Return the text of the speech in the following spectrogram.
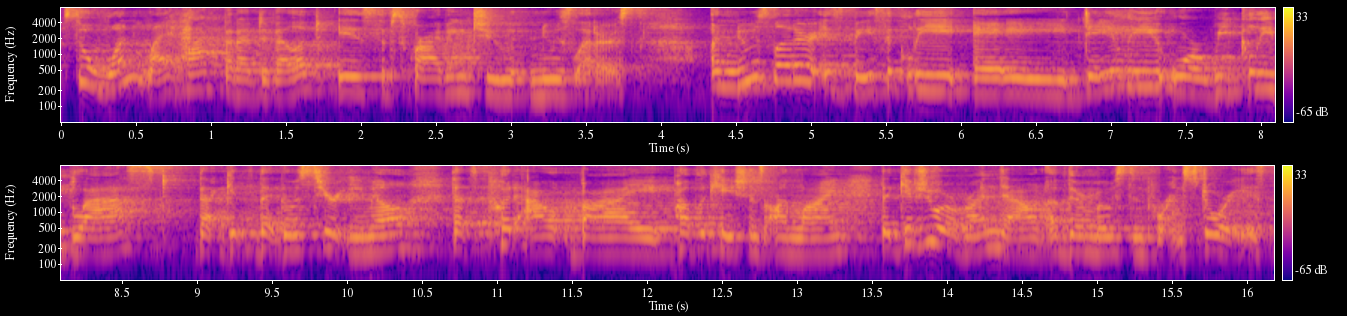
So one life hack that I've developed is subscribing to newsletters. A newsletter is basically a daily or weekly blast that gets that goes to your email that's put out by publications online that gives you a rundown of their most important stories.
